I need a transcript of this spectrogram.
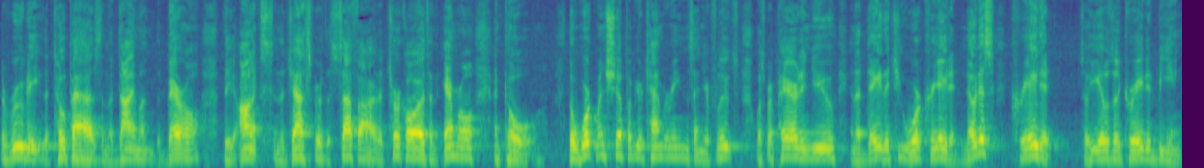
the ruby, the topaz, and the diamond, the beryl, the onyx, and the jasper, the sapphire, the turquoise, and the emerald, and gold. The workmanship of your tambourines and your flutes was prepared in you in the day that you were created. Notice, created. So he was a created being.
